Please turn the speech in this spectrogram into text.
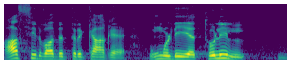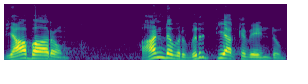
ஆசீர்வாதத்திற்காக உங்களுடைய தொழில் வியாபாரம் ஆண்டவர் விருத்தியாக்க வேண்டும்.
